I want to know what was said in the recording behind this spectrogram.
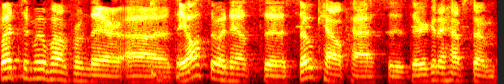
but to move on from there, uh, they also announced the SoCal passes. They're going to have some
